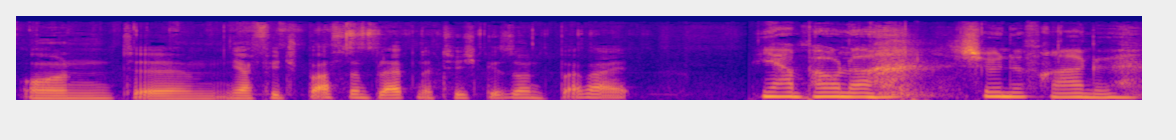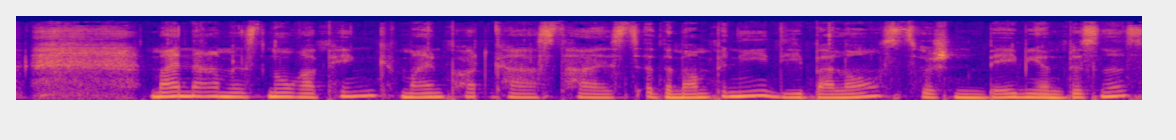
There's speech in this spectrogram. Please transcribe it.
Und ähm, ja, viel Spaß und bleibt natürlich gesund. Bye bye. Ja, Paula, schöne Frage. Mein Name ist Nora Pink. Mein Podcast heißt The Mumpany, die Balance zwischen Baby und Business.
